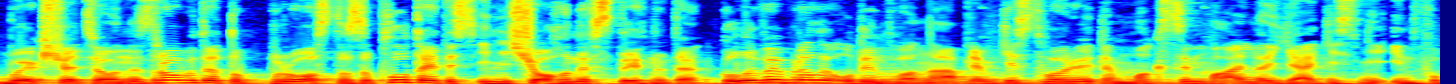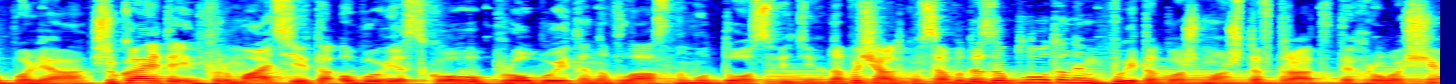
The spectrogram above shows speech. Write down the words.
Бо якщо цього не зробите, то просто заплутаєтесь і нічого не встигнете. Коли вибрали один-два напрямки, створюєте максимально якісні інфополя, шукаєте інформацію та обов'язково пробуєте на власному досвіді. На початку все буде заплутаним, ви також можете втратити гроші,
